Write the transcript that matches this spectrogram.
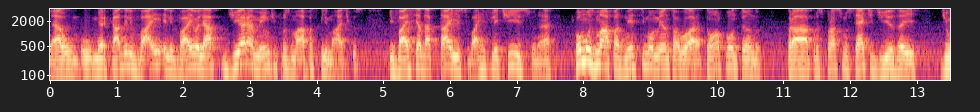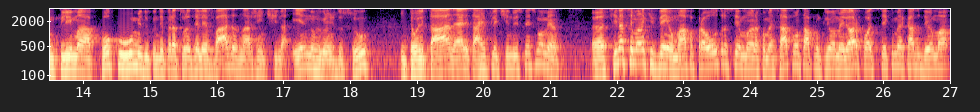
Né? O, o mercado ele vai, ele vai olhar diariamente para os mapas climáticos e vai se adaptar a isso, vai refletir isso. Né? Como os mapas nesse momento agora estão apontando para os próximos sete dias aí de um clima pouco úmido com temperaturas elevadas na Argentina e no Rio Grande do Sul, então ele está né, ele tá refletindo isso nesse momento. Uh, se na semana que vem o mapa para outra semana começar a apontar para um clima melhor, pode ser que o mercado dê uma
